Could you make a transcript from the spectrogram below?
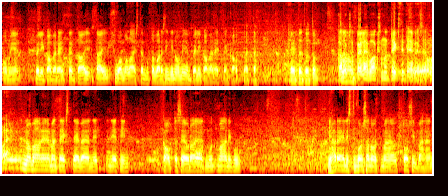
omien pelikavereiden tai, tai suomalaisten, mutta varsinkin omien pelikavereiden kautta. Että, että tota, Katsotko pelejä vaikka semmoinen teksti-tv-seuraaja? No mä oon enemmän teksti-tv net, netin kautta seuraaja. Et mun, mä oon niinku, ihan rehellisesti voin sanoa, että mä oon tosi vähän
